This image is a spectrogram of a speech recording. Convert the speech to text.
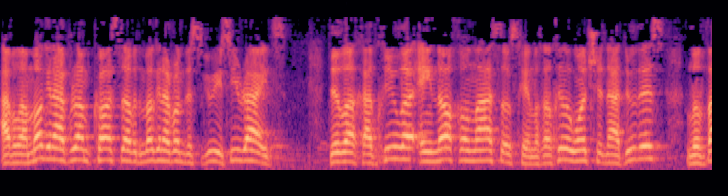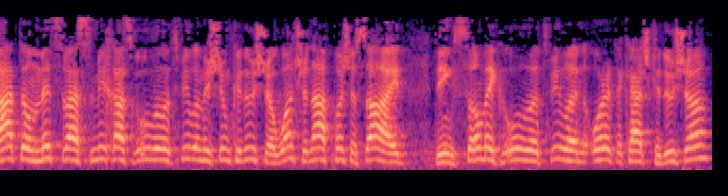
Aval Magen Avram Kosav, the Magen Avram disagrees. He writes, the lachadchila einachon lasoschen. Lachadchila, one should not do this. Levato mitzvah smichas geula tefillah mishum kedusha. One should not push aside being so make geula in order to catch kedusha.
